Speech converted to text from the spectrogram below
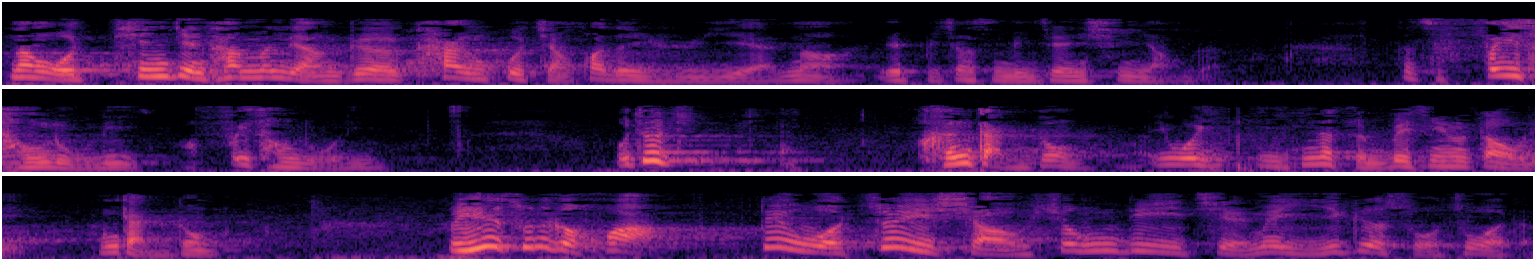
那我听见他们两个看护讲话的语言呢，也比较是民间信仰的，但是非常努力，非常努力，我就很感动，因为已经在准备今天的道理，很感动。耶稣那个话，对我最小兄弟姐妹一个所做的，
